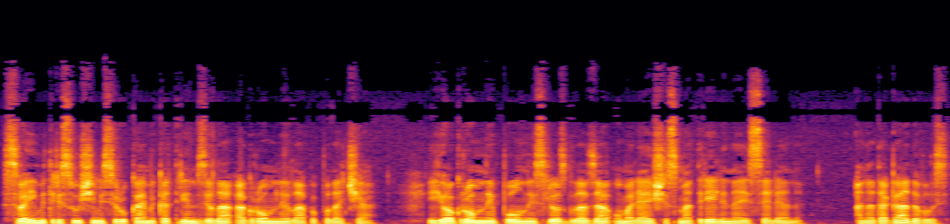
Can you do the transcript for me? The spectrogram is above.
Своими трясущимися руками Катрин взяла огромные лапы палача. Ее огромные полные слез глаза умоляюще смотрели на Эсселена. Она догадывалась,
